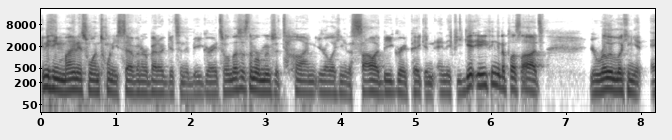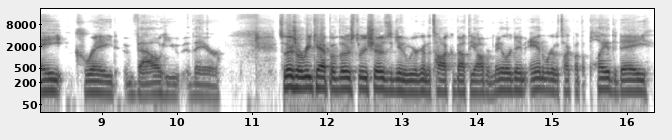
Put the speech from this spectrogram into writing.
Anything minus 127 or better gets in the B grade. So unless this number moves a ton, you're looking at a solid B grade pick. And, and if you get anything into plus odds, you're really looking at A grade value there. So there's a recap of those three shows. Again, we're going to talk about the Auburn Baylor game and we're going to talk about the play of the day.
